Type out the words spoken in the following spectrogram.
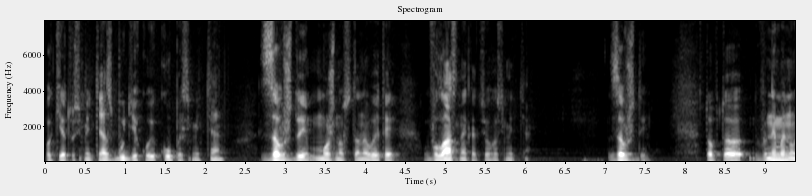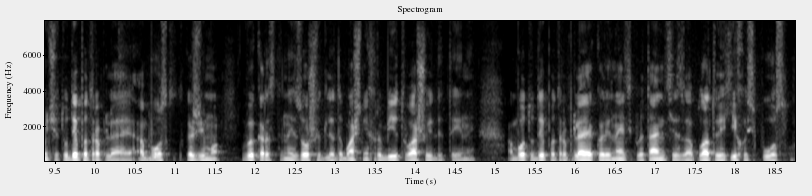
пакету сміття, з будь-якої купи сміття завжди можна встановити власника цього сміття. Завжди. Тобто в неминуче туди потрапляє або, скажімо, використаний зошит для домашніх робіт вашої дитини, або туди потрапляє корінець квитанції за оплату якихось послуг,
